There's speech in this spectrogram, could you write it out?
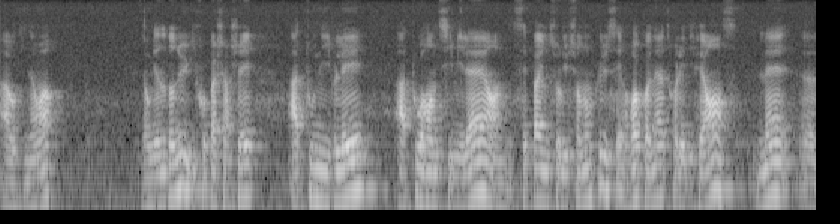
à Okinawa. Donc bien entendu, il ne faut pas chercher à tout niveler, à tout rendre similaire, c'est pas une solution non plus, c'est reconnaître les différences, mais euh,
